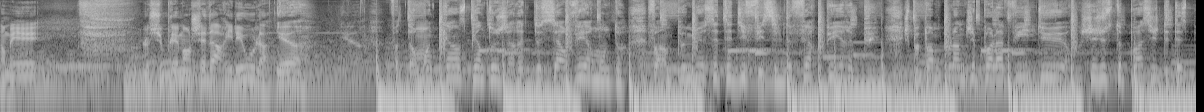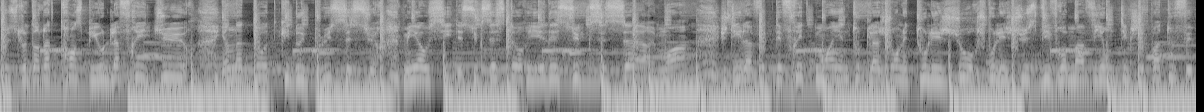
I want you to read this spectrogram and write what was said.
Non mais. Le supplément cheddar, il est où là? Yeah. 20 moins 15, bientôt j'arrête de servir mon dos. Va un peu mieux, c'était difficile de faire pire. Et puis, je peux pas me plaindre, j'ai pas la vie dure. Je sais juste pas si je déteste plus l'odeur de la transpi ou de la friture. Y en a d'autres qui douillent plus, c'est sûr. Mais y a aussi des success stories et des successeurs. Et moi, je deal avec des frites moyennes toute la journée, tous les jours. Je voulais juste vivre ma vie, on dit que j'ai pas tout fait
